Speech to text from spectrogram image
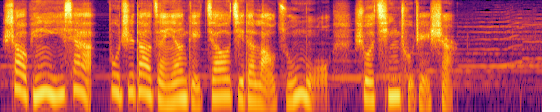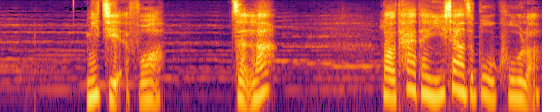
少平一下不知道怎样给焦急的老祖母说清楚这事儿。你姐夫，怎了？老太太一下子不哭了。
